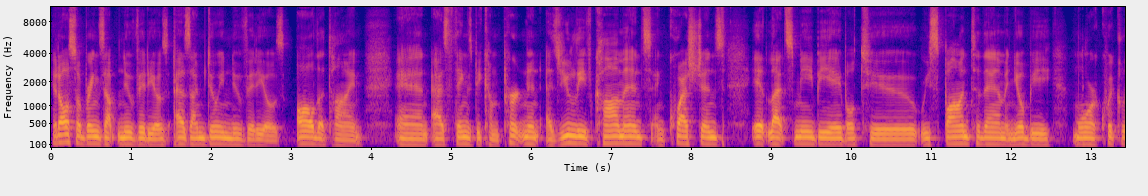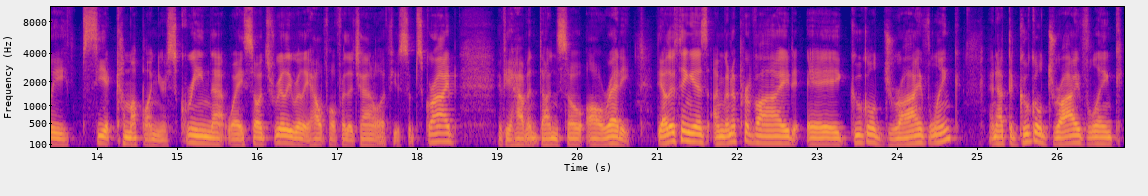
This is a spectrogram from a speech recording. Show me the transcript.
It also brings up new videos as I'm doing new videos all the time. And as things become pertinent, as you leave comments and questions, it lets me be able to respond to them and you'll be more quickly see it come up on your screen that way. So it's really, really helpful for the channel if you subscribe if you haven't done so already. The other thing is I'm going to provide a Google Drive link. And at the Google Drive link,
